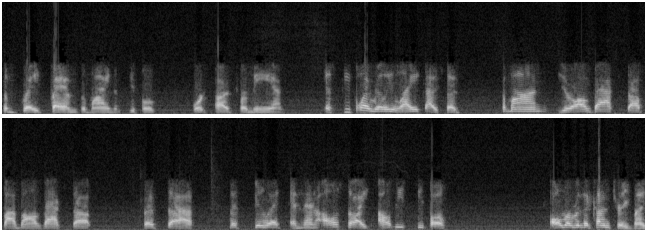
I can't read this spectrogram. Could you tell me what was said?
some great fans of mine and people worked hard for me and just people I really like. I said, "Come on, you're all vaxxed up. I'm all vaxxed up. Let's uh, let's do it." And then also, I all these people all over the country. My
